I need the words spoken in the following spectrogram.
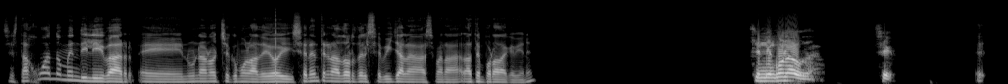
¿Se está jugando Mendilibar eh, en una noche como la de hoy ser entrenador del Sevilla la, semana, la temporada que viene? Sin ninguna duda. Sí. Eh, es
